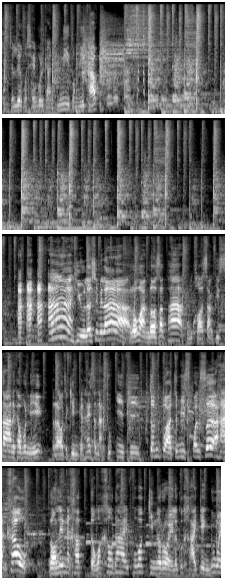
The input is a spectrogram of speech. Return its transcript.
ผมจะเลือกมาใช้บริการที่นี่ตรงนี้ครับ อะอะอะอะหิวแล้วใช่ไหมล่ะ ระหว่างรอซักผ้า ผมขอสั่งพิซซ่านะครับวันนี้ เราจะกินกันให้สนั่นทุก EP จนกว่าจะมีสปอนเซอร์อาหารเข้า รอเล่นนะครับ แต่ว่าเข้าได้เพราะว่ากินอร่อยแล้วก็ขายเก่งด้วย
